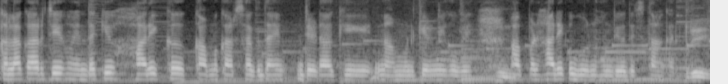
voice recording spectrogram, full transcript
ਕਲਾਕਾਰ ਜੇ ਹੋ ਜਾਂਦਾ ਕਿ ਉਹ ਹਰ ਇੱਕ ਕੰਮ ਕਰ ਸਕਦਾ ਹੈ ਜਿਹੜਾ ਕਿ ਨਾਮੁਮਕਿਨ ਵੀ ਹੋਵੇ। ਆਪਣੇ ਹਰ ਇੱਕ ਗੁਣ ਹੁੰਦੇ ਉਹਦੇ ਚ ਤਾਂ ਕਰਕੇ। ਜੀ।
